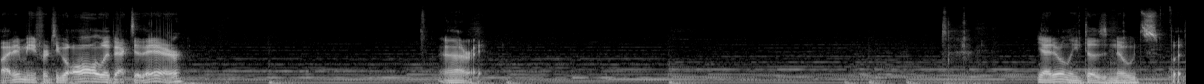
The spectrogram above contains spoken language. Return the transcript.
I didn't mean for it to go all the way back to there. Alright. Yeah, it only does nodes, but...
